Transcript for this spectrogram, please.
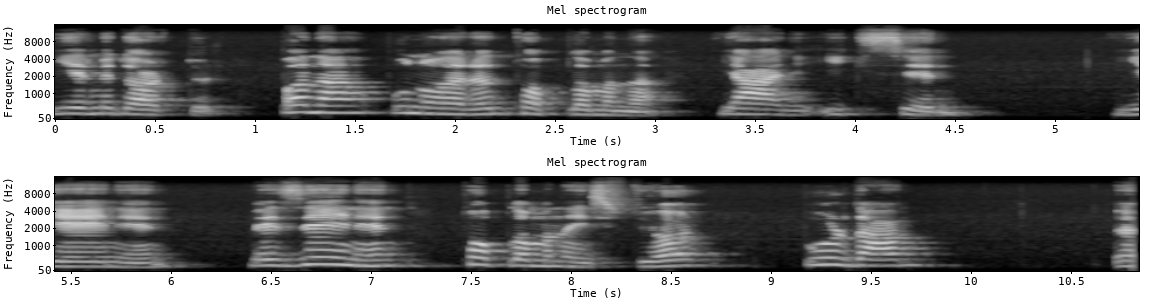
24'tür. Bana bunların toplamını yani x'in, y'nin ve z'nin toplamını istiyor. Buradan e,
